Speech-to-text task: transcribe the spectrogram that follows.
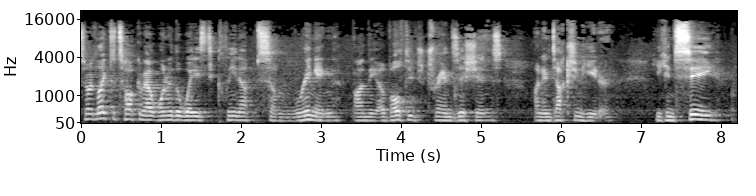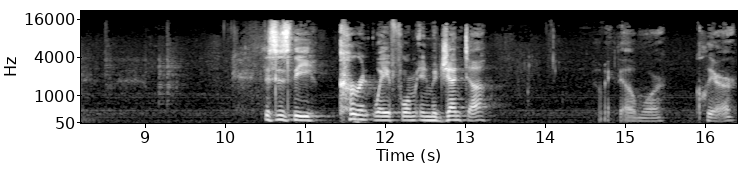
So I'd like to talk about one of the ways to clean up some ringing on the voltage transitions on induction heater. You can see this is the current waveform in magenta. I'll make that a little more clear.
